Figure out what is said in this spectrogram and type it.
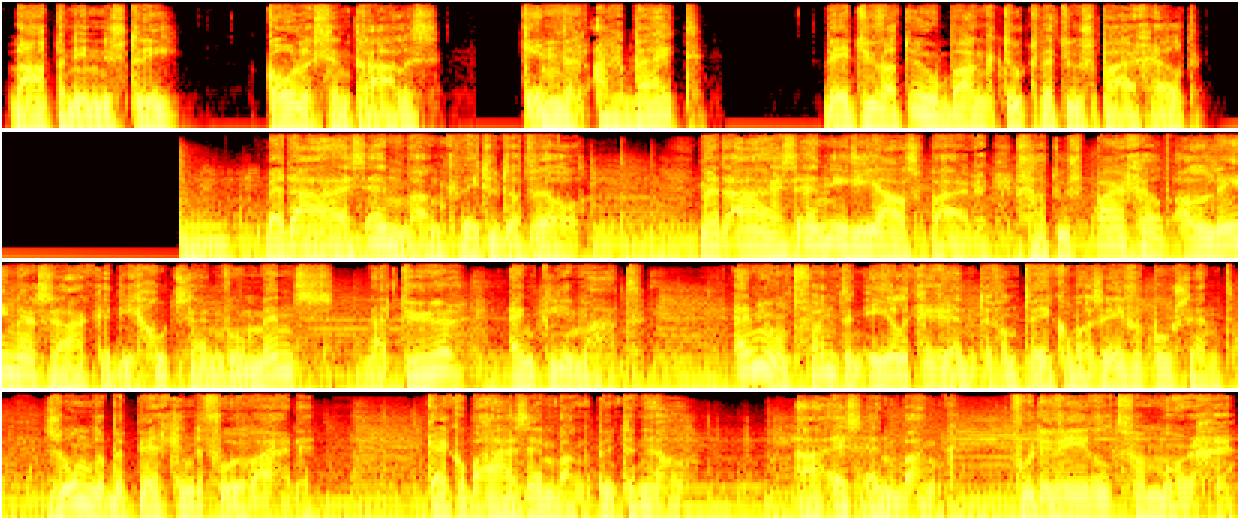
Wapenindustrie, kolencentrales, kinderarbeid. Weet u wat uw bank doet met uw spaargeld? Bij de ASN-bank weet u dat wel... Met ASN Ideaalsparen gaat uw spaargeld alleen naar zaken die goed zijn voor mens, natuur en klimaat. En u ontvangt een eerlijke rente van 2,7%, zonder beperkende voorwaarden. Kijk op asnbank.nl. ASN Bank, voor de wereld van morgen.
